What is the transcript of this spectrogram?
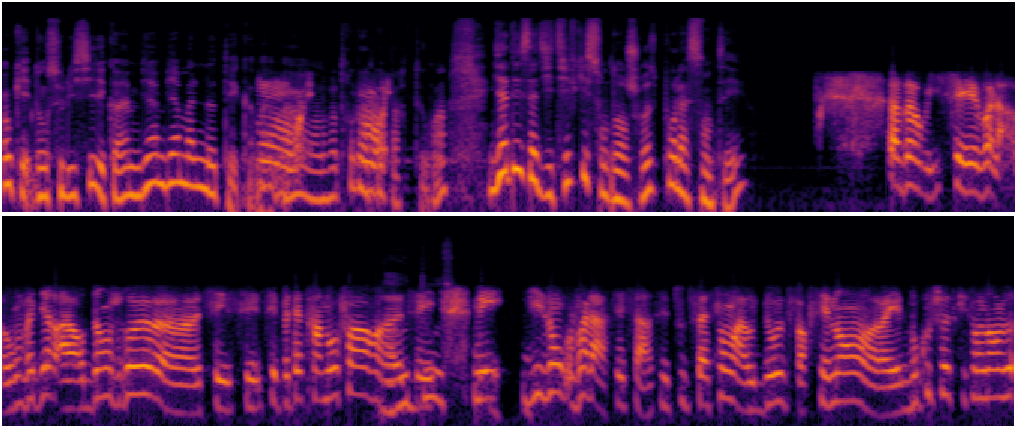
Ok, donc celui-ci, il est quand même bien, bien mal noté quand même. hein. Ouais. On le retrouve un peu Ouais. partout. hein. Il y a des additifs qui sont dangereux pour la santé. Ah bah oui, c'est voilà, on va dire alors dangereux, euh, c'est peut-être un mot fort, euh. Mais disons, voilà, c'est ça. C'est de toute façon à haute dose, forcément, euh, il y a beaucoup de choses qui sont dan-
